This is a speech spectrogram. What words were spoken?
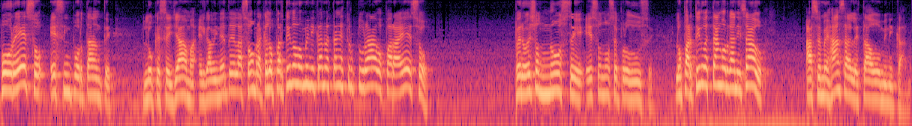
Por eso es importante lo que se llama el gabinete de la sombra, que los partidos dominicanos están estructurados para eso. Pero eso no se, eso no se produce. Los partidos están organizados a semejanza del Estado dominicano.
